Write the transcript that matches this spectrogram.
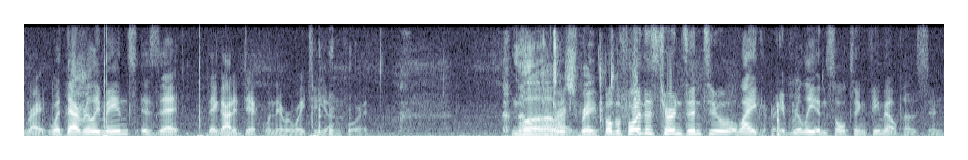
Right. What that really means is that they got a dick when they were way too young for it. well, I was Right. raped. But before this turns into like a really insulting female posting,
